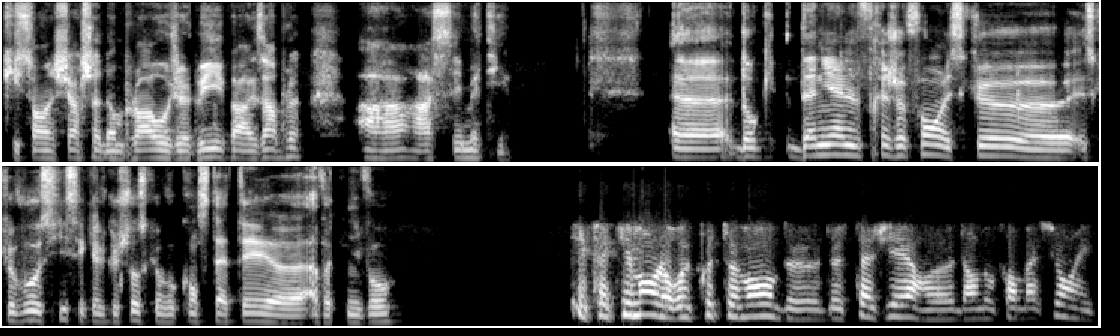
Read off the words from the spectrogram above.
qui sont en recherche d'emploi aujourd'hui, par exemple, à, à ces métiers. Euh, donc, Daniel Frégefond, est-ce que, euh, est-ce que vous aussi, c'est quelque chose que vous constatez euh, à votre niveau? Effectivement, le recrutement de, de stagiaires dans nos formations est,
